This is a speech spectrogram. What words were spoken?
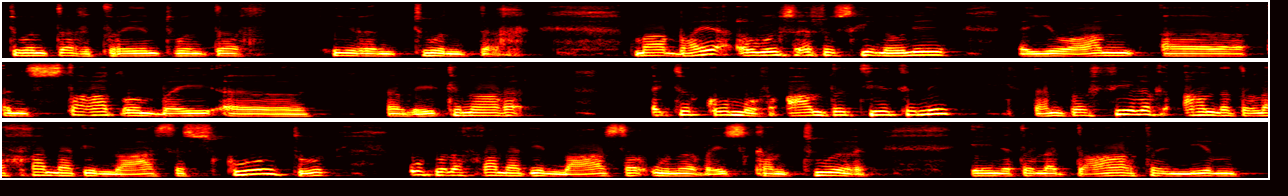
2023 24. Maar baie ouers is miskien nou nie uh, Johan uh in staat om by 'n uh, rekenaar uit te kom of aan te teken nie. Dan beveel ek aan dat hulle gaan na die naaste skool toe of hulle gaan na die naaste onderwyskantoor en dat hulle daar verneem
